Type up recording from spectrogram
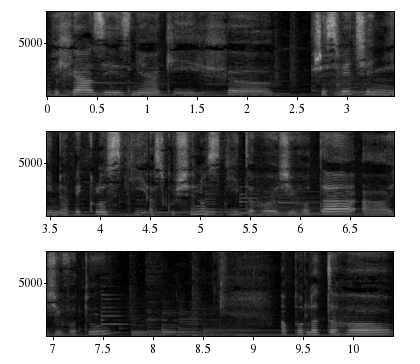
vychází z nějakých uh, přesvědčení, navyklostí a zkušeností toho života a životu. A podle toho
